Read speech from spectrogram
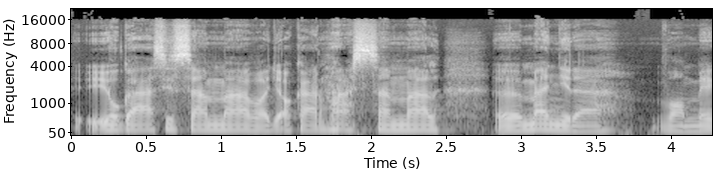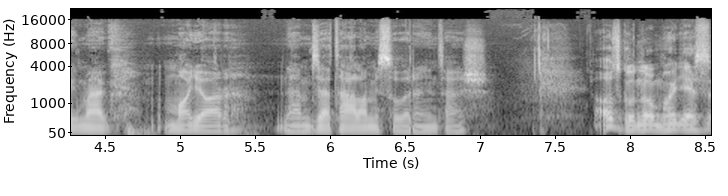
jogászi szemmel, vagy akár más szemmel, mennyire van még meg magyar nemzetállami szuverenitás? Azt gondolom, hogy ez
